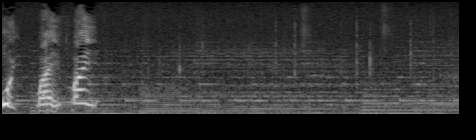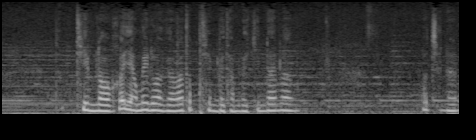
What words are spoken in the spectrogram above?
อุ้ยไม่ไม่ ทีมเราก็ยังไม่รู้กันว่าทัพทีมไปทำอะไรกินได้บ้าง เพราะฉะนั้น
